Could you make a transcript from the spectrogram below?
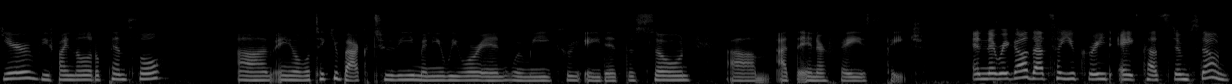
here if you find the little pencil um, and it will take you back to the menu we were in when we created the zone um, at the interface page. And there we go, that's how you create a custom zone.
